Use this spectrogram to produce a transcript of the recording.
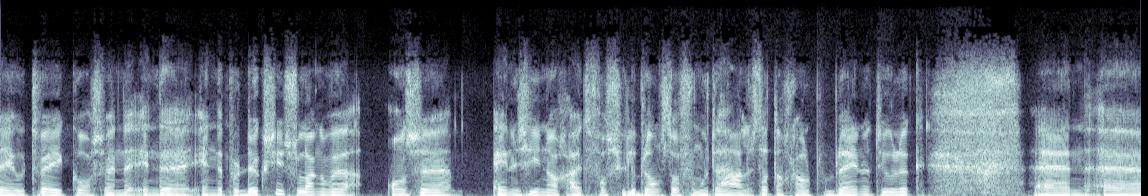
CO2 kost in de, in, de, in de productie. Zolang we onze energie nog uit fossiele brandstoffen moeten halen, is dat een groot probleem natuurlijk. En uh,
